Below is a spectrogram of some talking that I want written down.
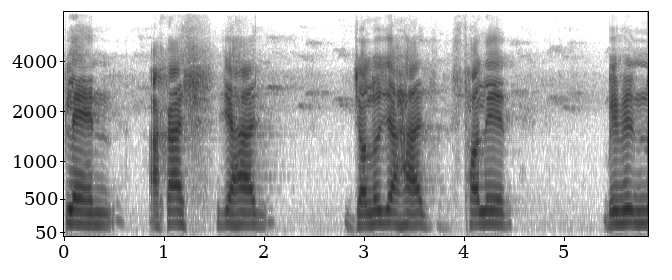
প্লেন, আকাশ জাহাজ, জলজাহাজ, স্থলের বিভিন্ন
